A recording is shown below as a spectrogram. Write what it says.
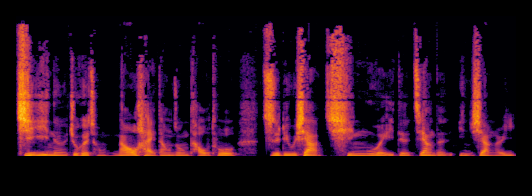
记忆呢就会从脑海当中逃脱，只留下轻微的这样的印象而已。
